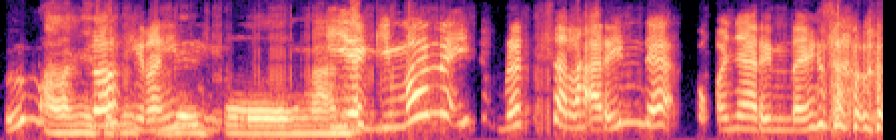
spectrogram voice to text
Lu malah Oh, ngikutin kirain- Jaipongan. iya gimana itu berarti salah Arinda pokoknya Arinda yang salah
